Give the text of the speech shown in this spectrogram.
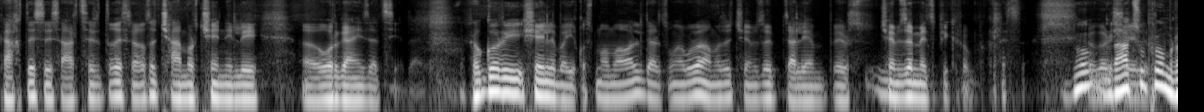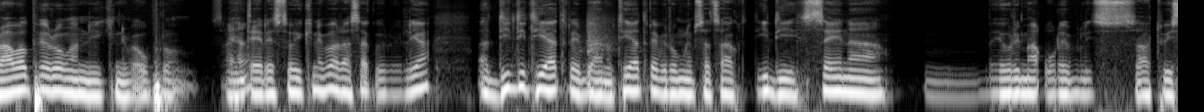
გახდეს ეს არც ერთ დღეს რაღაცა ჩამორჩენილი ორგანიზაცია და როგორი შეიძლება იყოს მომავალი დარწმუნებული ამაზე ჩემზე ძალიან ბევრს ჩემზე მეც ფიქრობ ხლეს ნუ რაც უფრო მრავალფეროვანი იქნება უფრო საინტერესო იქნება რასაკვირველია დიდი თეატრები ანუ თეატრები რომლებსაც აქვს დიდი სცენა ბევრი მაყურებლისათვის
